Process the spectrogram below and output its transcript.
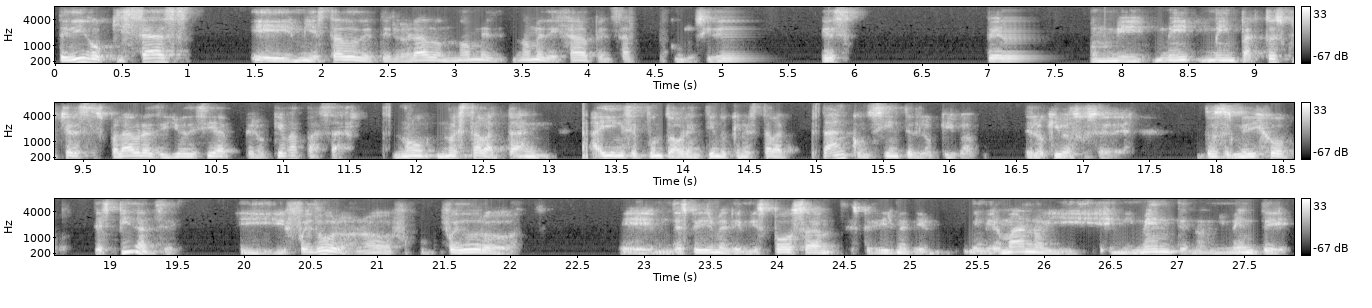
te digo, quizás eh, mi estado deteriorado no me, no me dejaba pensar con lucidez, pero me, me, impactó escuchar esas palabras y yo decía, pero ¿qué va a pasar? No, no estaba tan, ahí en ese punto ahora entiendo que no estaba tan consciente de lo que iba, de lo que iba a suceder. Entonces me dijo, despídanse. Y fue duro, ¿no? Fue duro eh, despedirme de mi esposa, despedirme de, mi hermano y en mi mente, ¿no? En mi mente,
